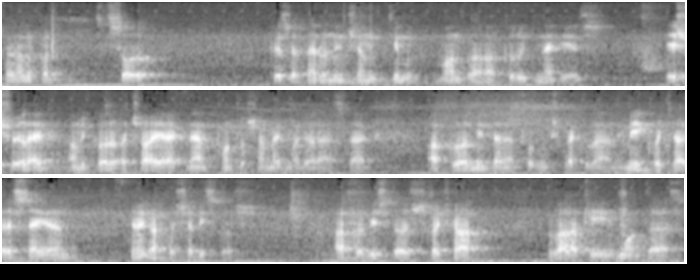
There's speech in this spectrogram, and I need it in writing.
szóval amikor szól közvetlenül nincsen kimondva, akkor úgy nehéz és főleg, amikor a csaják nem pontosan megmagyarázták, akkor mindenet fogunk spekulálni. Még hogyha összejön, de még akkor se biztos. Akkor biztos, hogyha valaki mondta ezt,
